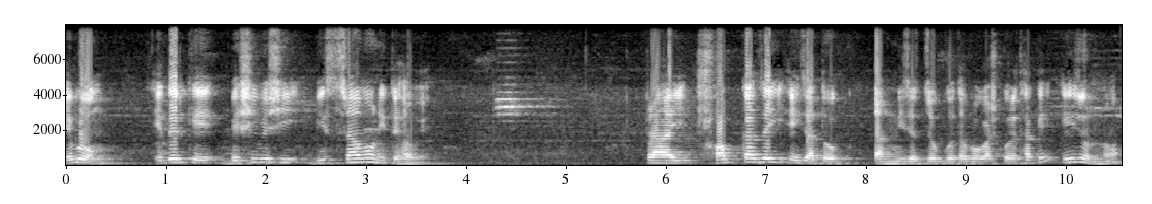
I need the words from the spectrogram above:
এবং এদেরকে বেশি বেশি বিশ্রামও নিতে হবে। প্রায় সব কাজেই এই জাতক তার নিজের যোগ্যতা প্রকাশ করে থাকে। এই জন্য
